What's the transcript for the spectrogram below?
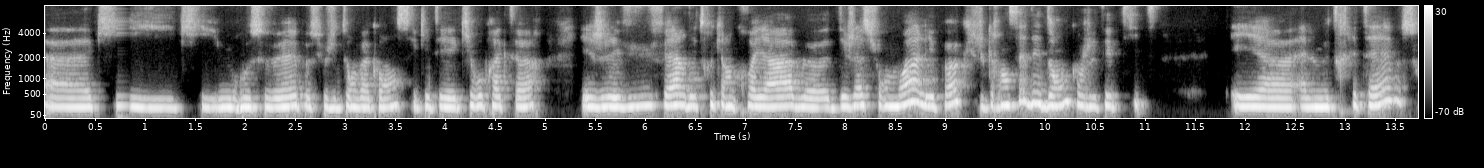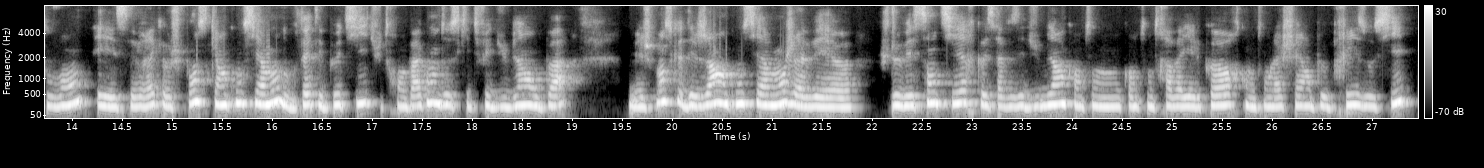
euh, qui, qui me recevait parce que j'étais en vacances et qui était chiropracteur. Et je l'ai vu faire des trucs incroyables euh, déjà sur moi à l'époque. Je grinçais des dents quand j'étais petite. Et elle me traitait souvent. Et c'est vrai que je pense qu'inconsciemment, donc peut-être t'es petit, tu te rends pas compte de ce qui te fait du bien ou pas. Mais je pense que déjà inconsciemment, j'avais je devais sentir que ça faisait du bien quand on, quand on travaillait le corps, quand on lâchait un peu prise aussi.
